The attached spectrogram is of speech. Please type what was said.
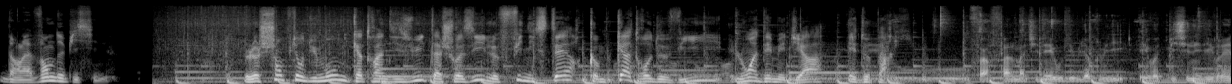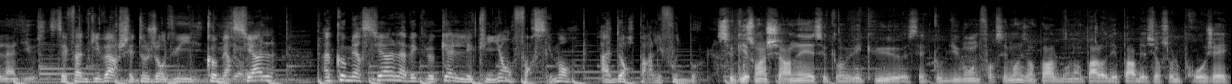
dans la vente de piscines. Le champion du monde 98 a choisi le Finistère comme cadre de vie, loin des médias et de Paris fin de matinée ou début d'après-midi. Et votre piscine est livrée lundi aussi. Stéphane Guivarch est aujourd'hui commercial. Un commercial avec lequel les clients, forcément, adorent parler football. Ceux qui sont acharnés, ceux qui ont vécu euh, cette Coupe du Monde, forcément, ils en parlent. Bon, on en parle au départ, bien sûr, sur le projet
